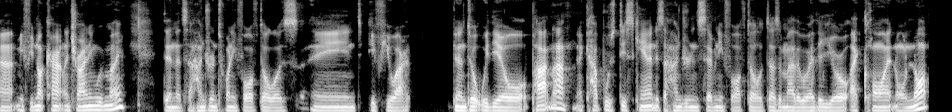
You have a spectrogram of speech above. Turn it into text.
um, if you're not currently training with me, then it's $125. And if you are going to do it with your partner, a couple's discount is $175. Doesn't matter whether you're a client or not.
